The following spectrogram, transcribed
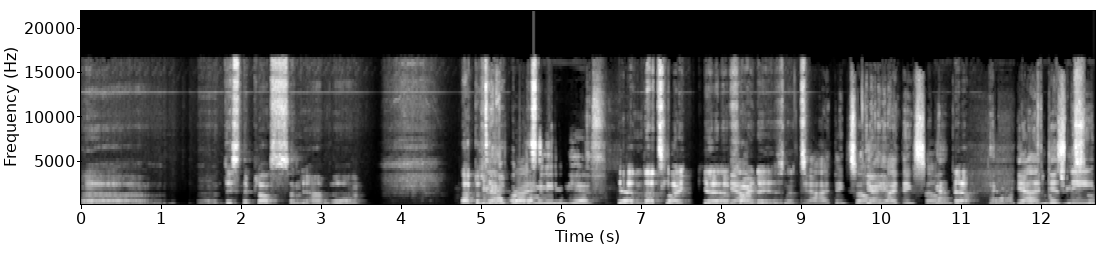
uh, uh Disney Plus, and you have uh, Apple TV Apple Plus. Coming in, yes. Yeah, and that's like uh, yeah. Friday, isn't it? Yeah, I think so. Yeah, yeah. I think so. Yeah, yeah. Yeah, yeah and Disney.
